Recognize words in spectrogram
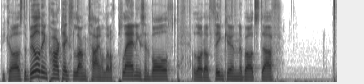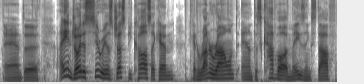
Because the building part takes a long time. A lot of planning is involved. A lot of thinking about stuff. And uh, I enjoy this series just because I can, I can run around and discover amazing stuff.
